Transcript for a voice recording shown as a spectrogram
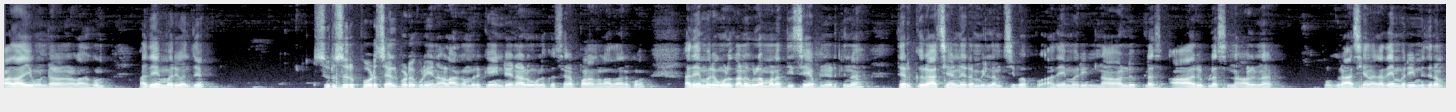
ஆதாயம் உண்டான நாளாகும். அதே மாதிரி வந்து சுறுசுறுப்போடு செயல்படக்கூடிய நாளாகவும் இருக்குது இன்றைய நாள் உங்களுக்கு சிறப்பான நாளாக தான் இருக்கும். அதே மாதிரி உங்களுக்கு அனுகூலமான திசை அப்படின்னு எடுத்தீங்கன்னா தெற்கு ராசியான நிறம் இளம் சிவப்பு. அதே மாதிரி நாலு ப்ளஸ் ஆறு ப்ளஸ் நாலு நாள் உங்களுக்கு ராசியான அதே மாதிரி மிதுனம்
